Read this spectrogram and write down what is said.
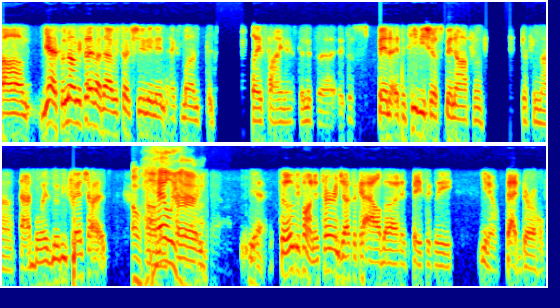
Um, yeah, so no, I'm excited about that. We start shooting it next month. It's LA's finest, and it's a it's a spin it's a TV show spin off of from the Bad Boys movie franchise. Oh Um, hell it's yeah! her- Yeah, so it'll be fun. It's her and Jessica Alba, and it's basically you know bad girls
